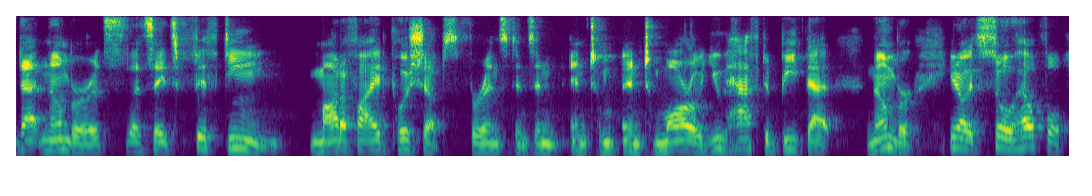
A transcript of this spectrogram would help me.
that number, it's let's say it's 15 modified push-ups, for instance, and and, to, and tomorrow you have to beat that number. You know, it's so helpful.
